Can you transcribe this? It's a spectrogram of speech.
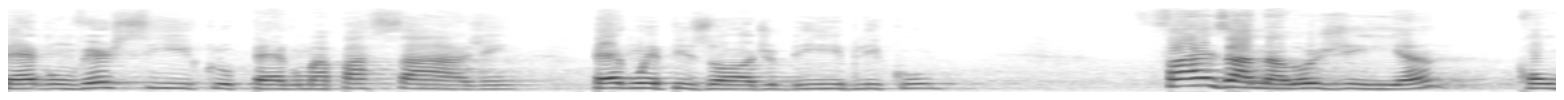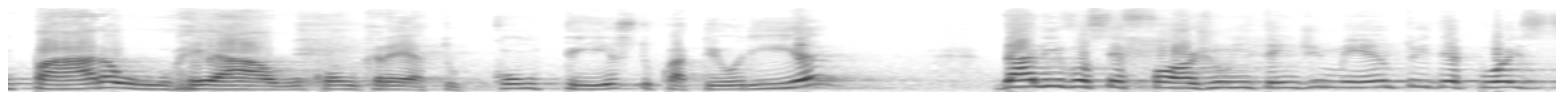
pega um versículo, pega uma passagem, pega um episódio bíblico, faz a analogia, compara o real, o concreto com o texto, com a teoria, dali você forja um entendimento e depois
